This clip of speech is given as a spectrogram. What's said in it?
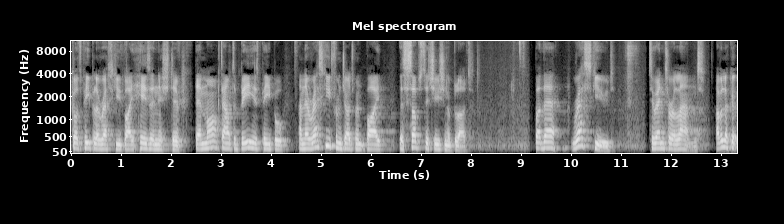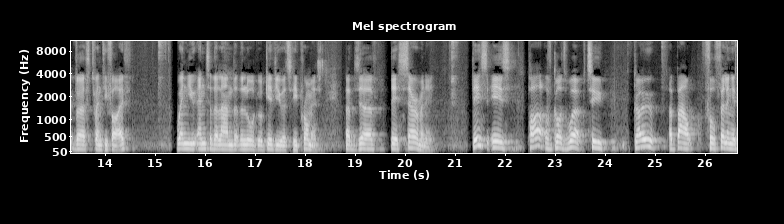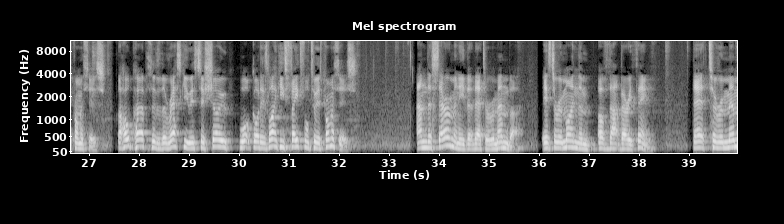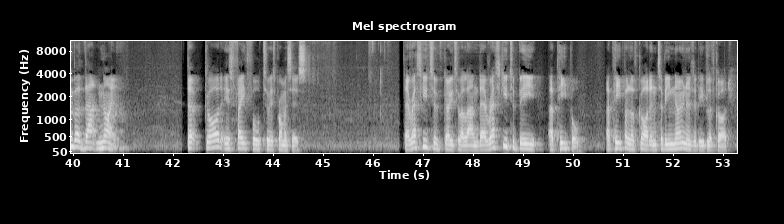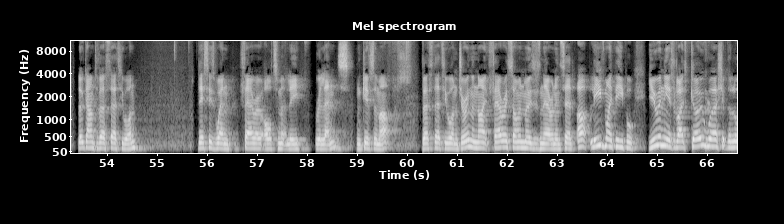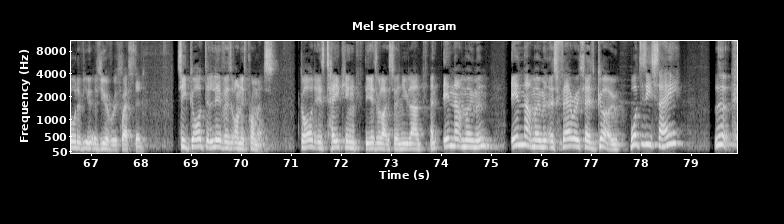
God's people are rescued by his initiative. They're marked out to be his people, and they're rescued from judgment by the substitution of blood but they're rescued to enter a land. Have a look at verse 25. When you enter the land that the Lord will give you as he promised, observe this ceremony. This is part of God's work to go about fulfilling his promises. The whole purpose of the rescue is to show what God is like. He's faithful to his promises. And the ceremony that they're to remember is to remind them of that very thing. They're to remember that night that God is faithful to his promises. They're rescued to go to a land. They're rescued to be a people, a people of God, and to be known as a people of God. Look down to verse 31. This is when Pharaoh ultimately relents and gives them up. Verse 31 During the night, Pharaoh summoned Moses and Aaron and said, Up, leave my people. You and the Israelites, go worship the Lord of you as you have requested. See, God delivers on his promise. God is taking the Israelites to a new land. And in that moment, in that moment, as Pharaoh says, go, what does he say? Look,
